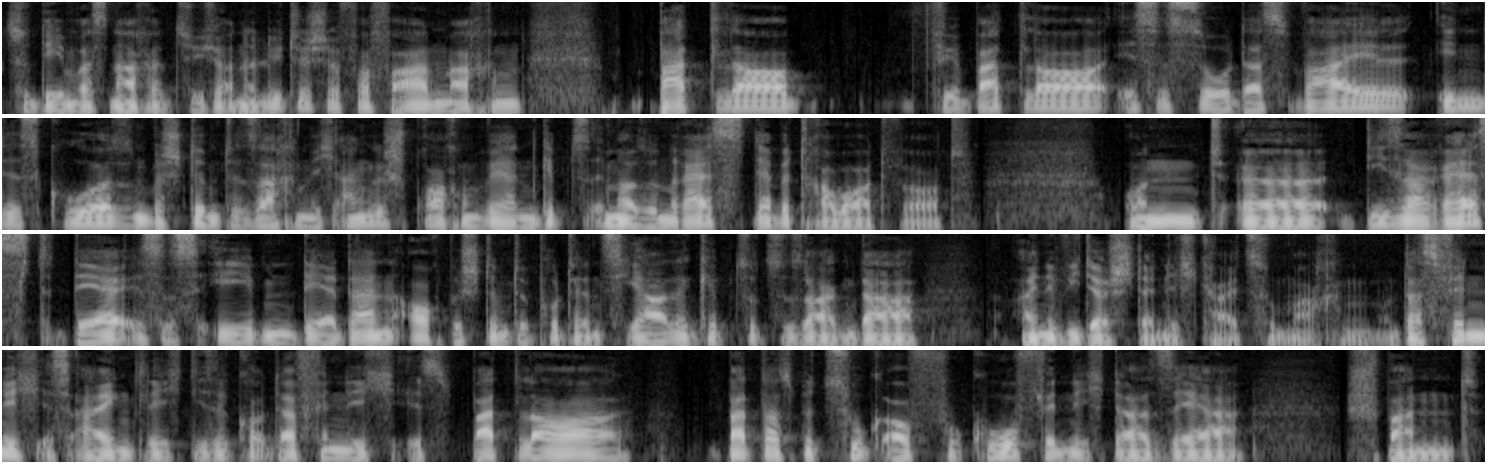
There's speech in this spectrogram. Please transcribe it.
zu dem, was nachher psychoanalytische Verfahren machen. Butler, für Butler ist es so, dass weil in Diskursen bestimmte Sachen nicht angesprochen werden, gibt es immer so einen Rest, der betrauert wird. Und äh, dieser Rest, der ist es eben, der dann auch bestimmte Potenziale gibt, sozusagen da eine Widerständigkeit zu machen. Und das finde ich ist eigentlich diese, da finde ich, ist Butler, Butlers Bezug auf Foucault finde ich da sehr spannend.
